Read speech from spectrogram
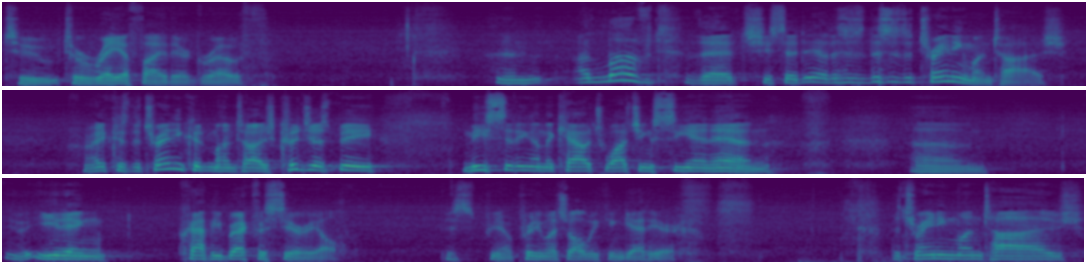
to, to reify their growth. And I loved that she said, Yeah, this is, this is a training montage, right? Because the training could, montage could just be me sitting on the couch watching CNN, um, you know, eating crappy breakfast cereal. Is you know pretty much all we can get here. the training montage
